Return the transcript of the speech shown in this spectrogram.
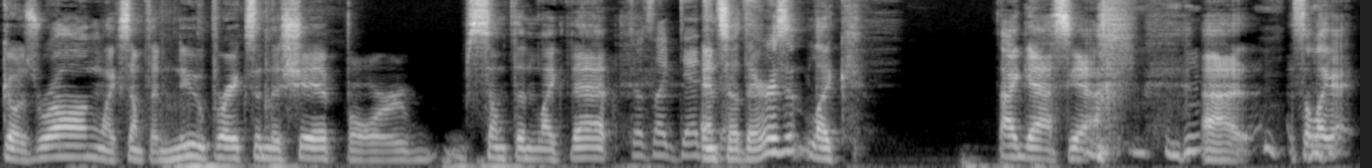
goes wrong, like something new breaks in the ship or something like that. So it's like Dead And so there isn't like, I guess, yeah. uh, so like,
